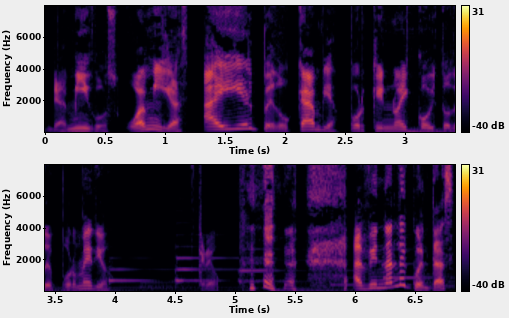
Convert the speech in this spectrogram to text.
de amigos o amigas, ahí el pedo cambia porque no hay coito de por medio. Creo. Al final de cuentas,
